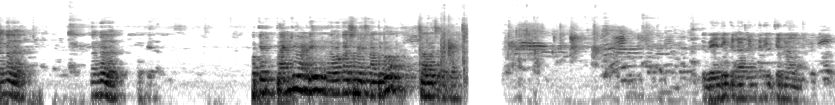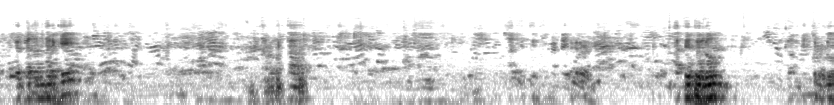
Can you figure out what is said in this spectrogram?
Gangadhar. Gangadhar. Okay. Okay thank you అండి. అవకాశం ఇచ్చినందుకు చాలా చాలా వేదికలు అలంకరించిన పెద్దలందరికీ అతిథులు ఇంకా మిత్రులు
